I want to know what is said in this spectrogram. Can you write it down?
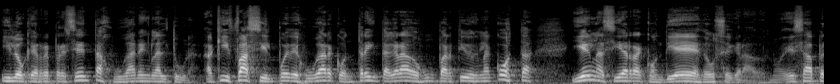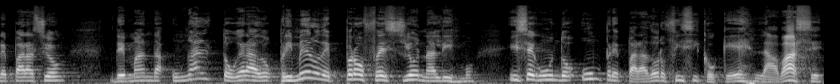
y lo que representa jugar en la altura. Aquí fácil puede jugar con 30 grados un partido en la costa y en la sierra con 10, 12 grados. ¿no? Esa preparación demanda un alto grado, primero de profesionalismo y segundo, un preparador físico que es la base,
